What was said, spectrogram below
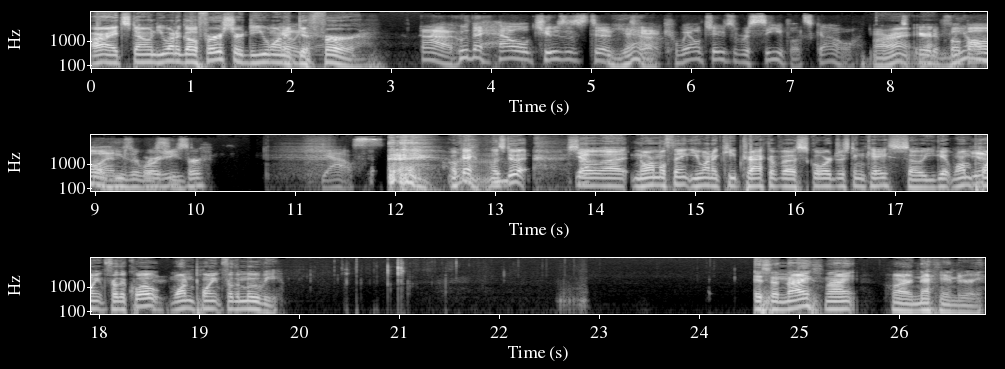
All right, Stone. Do you want to go first, or do you want to Hell yeah. defer? Ah, who the hell chooses to Yeah. kick? We all choose to receive. Let's go. All right. Spirit of We all football know and he's a orgies. receiver. Yes. okay, let's do it. So, uh, normal thing, you want to keep track of a score just in case. So you get one Yep. point for the quote, one point for the movie. It's a nice night for a neck injury.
